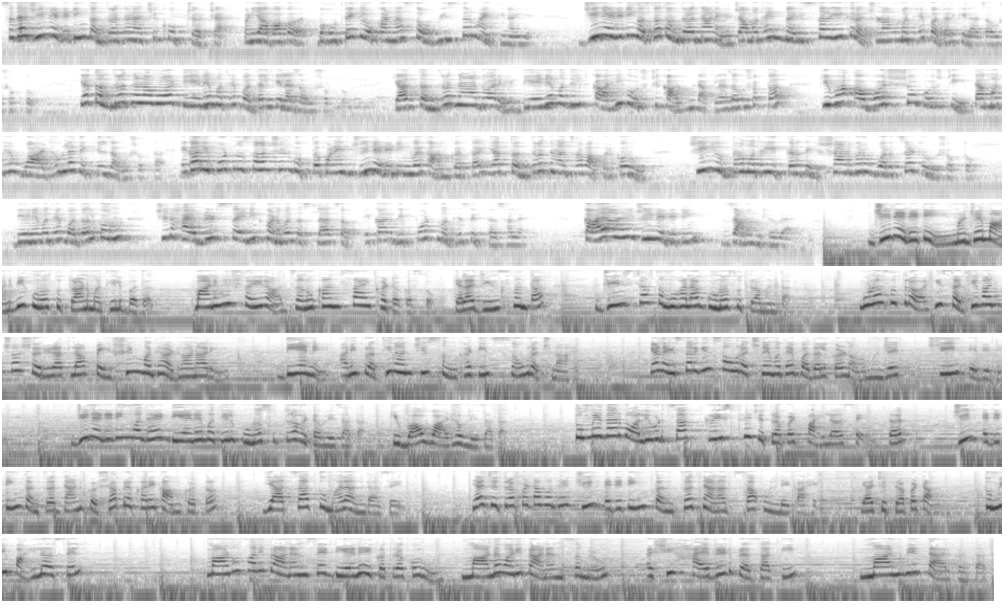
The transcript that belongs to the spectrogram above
सध्या gene editing तंत्रज्ञानाची खूप चर्चा आहे पण याबाबत बहुतेक लोकांना सविस्तर माहिती नाहीये. जीन एडिटिंग असं तंत्रज्ञान आहे ज्यामध्ये नैसर्गिक रचनांमध्ये बदल केला जाऊ शकतो. या तंत्रज्ञानामुळे डीएनए मध्ये बदल केला जाऊ शकतो. या तंत्रज्ञानाद्वारे डीएनए मधील काही गोष्टी काढून टाकल्या जाऊ शकतात किंवा आवश्यक गोष्टी त्यामध्ये वाढवल्या देखील जाऊ शकतात. एका रिपोर्टनुसार चीन गुप्तपणे जीन एडिटिंगवर काम करतं या तंत्रज्ञानाचा वापर करून चीन युद्धामध्ये इतर देशांवर वरचं ठरू शकतो. डीएनए मध्ये बदल करून चीन हायब्रिड सैनिक बनवत असल्याचं एका रिपोर्टमध्ये सिद्ध झालंय. काय आहे जीन एडिटिंग? जाणून घेऊया जीन एडिटिंग म्हणजे मानवी गुणसूत्रांमधील बदल. मानवी शरीरात जनुकांचा एक घटक असतो. याला जीन्स म्हणतात. जीन्सच्या समूहाला गुणसूत्र म्हणतात. गुणसूत्र ही सजीवांच्या शरीरातल्या पेशींमध्ये आढळणारी डीएनए आणि प्रथिनांची संघटित संरचना आहे. या नैसर्गिक संरचनेमध्ये बदल करणं म्हणजे जीन एडिटिंग जीन एडिटिंगमध्ये डीएनए मधील गुणसूत्र हटवली जातात किंवा वाढवली जातात. तुम्ही जर बॉलिवूडचा क्रिस थ्री चित्रपट पाहिला असेल तर जीन एडिटिंग तंत्रज्ञान कशा प्रकारे काम करतं याचा तुम्हाला अंदाज येईल या चित्रपटामध्ये जीन एडिटिंग तंत्रज्ञानाचा उल्लेख आहे. या चित्रपटात तुम्ही पाहिलं असेल माणूस आणि प्राण्यांचे डीएनए एकत्र करून मानव आणि प्राण्यांचं मिळून अशी हायब्रिड प्रजाती मानवीर तयार करतात.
